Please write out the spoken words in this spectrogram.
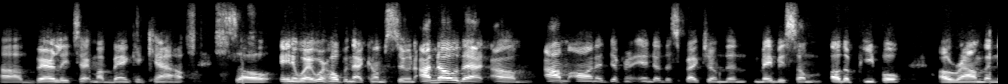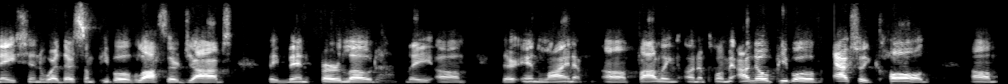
Uh, barely check my bank account. So anyway, we're hoping that comes soon. I know that um, I'm on a different end of the spectrum than maybe some other people around the nation, where there's some people who've lost their jobs. They've been furloughed. They um, they're in line of uh, filing unemployment. I know people have actually called um,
